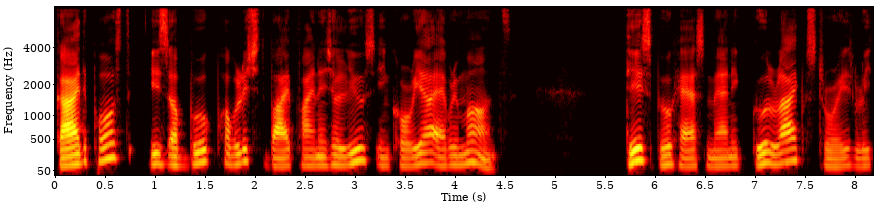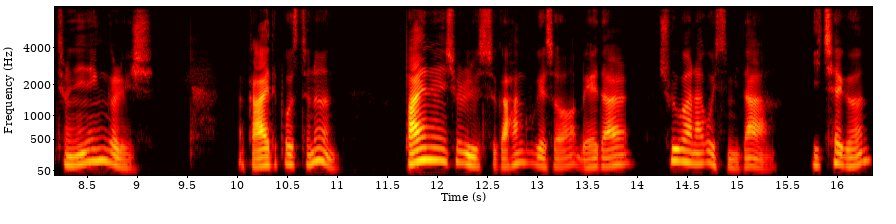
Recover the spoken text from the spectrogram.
Guidepost is a book published by Financial News in Korea every month. This book has many good life stories written in English. 가이드 포스트는 파이낸셜 뉴스가 한국에서 매달 출간하고 있습니다. 이 책은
